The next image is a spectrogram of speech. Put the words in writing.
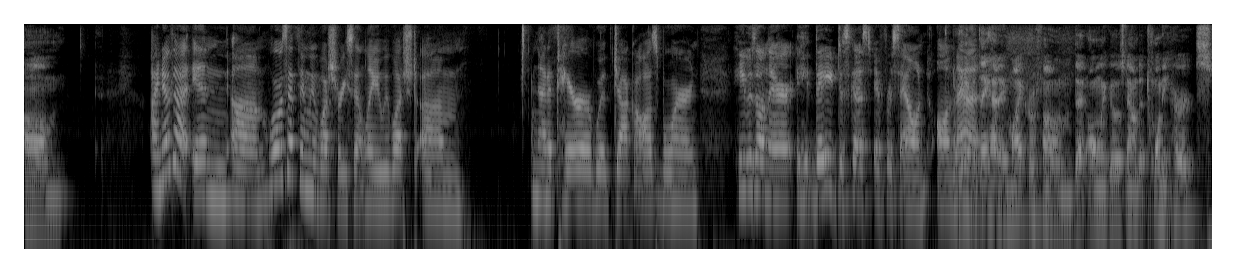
um, I know that in um, what was that thing we watched recently? We watched um, Night of Terror with Jack Osbourne. He was on there. He, they discussed infrasound on that. yeah, but they had a microphone that only goes down to 20 hertz.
